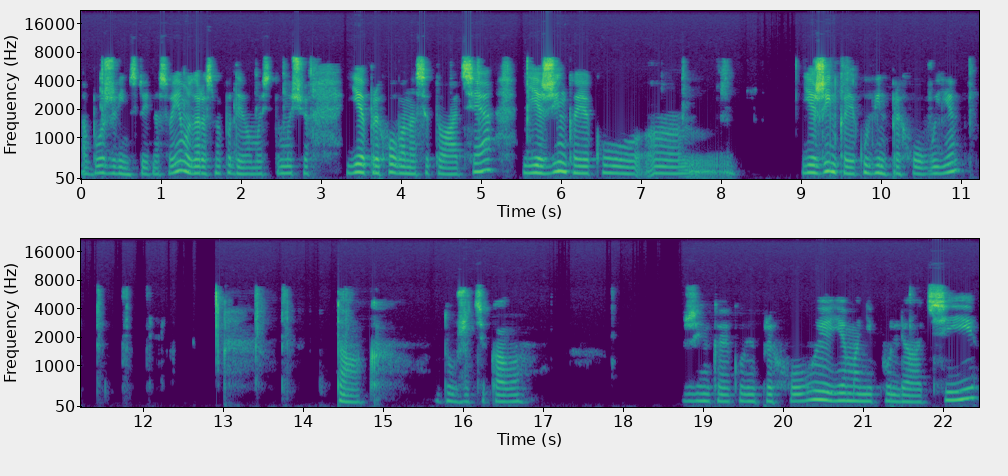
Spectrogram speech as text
Або ж він стоїть на своєму, зараз ми подивимось, тому що є прихована ситуація, є жінка, яку ем, є жінка, яку він приховує. Так. Дуже цікаво. Жінка, яку він приховує, є маніпуляції.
